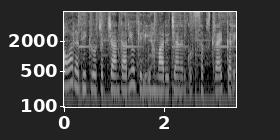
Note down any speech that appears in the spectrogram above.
और अधिक रोचक जानकारियों के लिए हमारे चैनल को सब्सक्राइब करें।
